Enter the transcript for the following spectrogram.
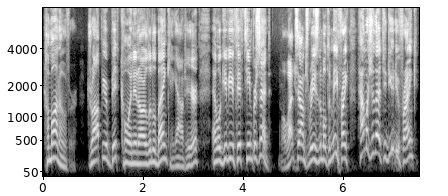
Come on over. Drop your Bitcoin in our little bank account here, and we'll give you 15%. Well, that sounds reasonable to me, Frank. How much of that did you do, Frank?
